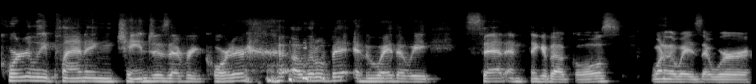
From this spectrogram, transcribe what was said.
quarterly planning changes every quarter a little bit in the way that we set and think about goals. One of the ways that we're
